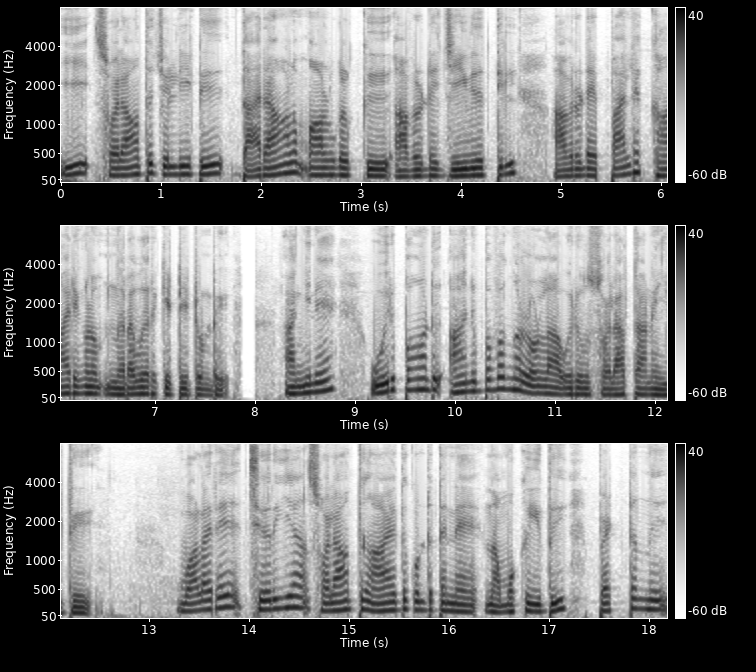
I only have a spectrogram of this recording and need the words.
ഈ സ്വലാത്ത് ചൊല്ലിയിട്ട് ധാരാളം ആളുകൾക്ക് അവരുടെ ജീവിതത്തിൽ അവരുടെ പല കാര്യങ്ങളും നിറവേറി കിട്ടിയിട്ടുണ്ട് അങ്ങനെ ഒരുപാട് അനുഭവങ്ങളുള്ള ഒരു സ്വലാത്താണ് ഇത്. വളരെ ചെറിയ സ്വലാത്ത് ആയതുകൊണ്ട് തന്നെ നമുക്ക് ഇത് പെട്ടെന്ന്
